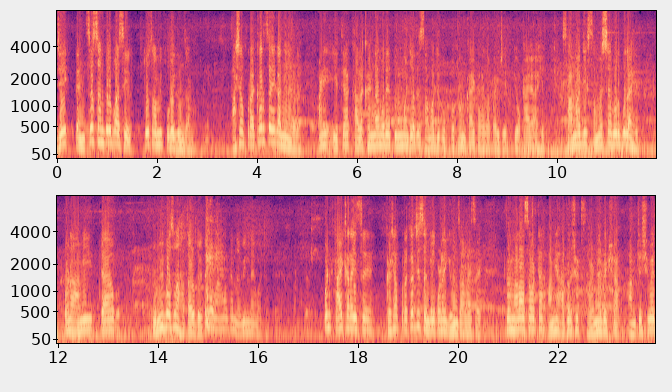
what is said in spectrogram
जे त्यांचं संकल्प असेल तोच आम्ही पुढे घेऊन जाणार. अशा प्रकारचं एक गांधीनगर आहे. आणि येत्या कालखंडामध्ये तुम्ही म्हटलं तर सामाजिक उपक्रम काय करायला पाहिजेत किंवा काय आहे? सामाजिक समस्या भरपूर आहेत. पण आम्ही त्या पूर्वीपासून हाताळतोय. त्याच्यामुळे आम्हाला त्या नवीन नाही वाटत. पण काय करायचं आहे कशा प्रकारची संकल्पना घेऊन चालायचं आहे तर मला असं वाटतं आम्ही आदर्श ठरण्यापेक्षा आमच्याशिवाय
